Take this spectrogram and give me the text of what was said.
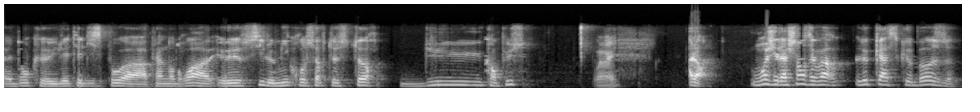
Euh, donc euh, il était dispo à plein d'endroits et aussi le Microsoft Store du campus. Ouais. Alors, moi j'ai la chance d'avoir le casque Bose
